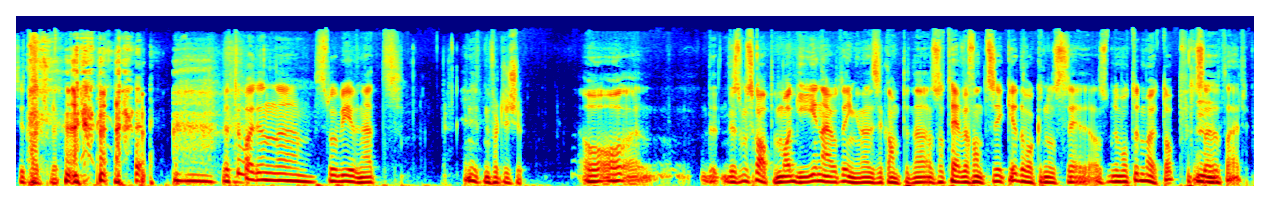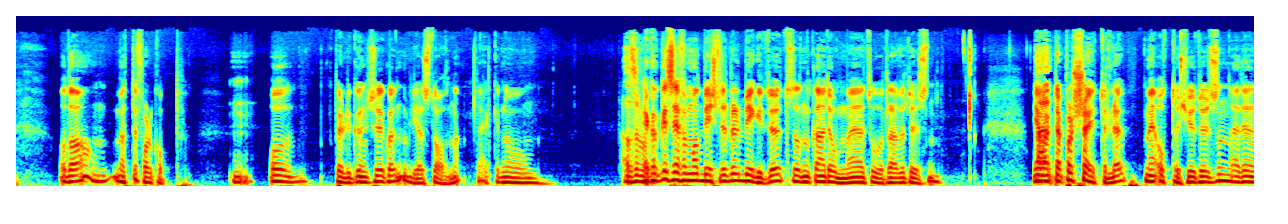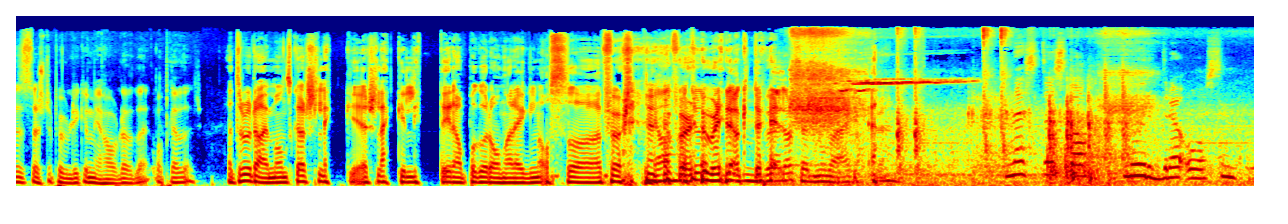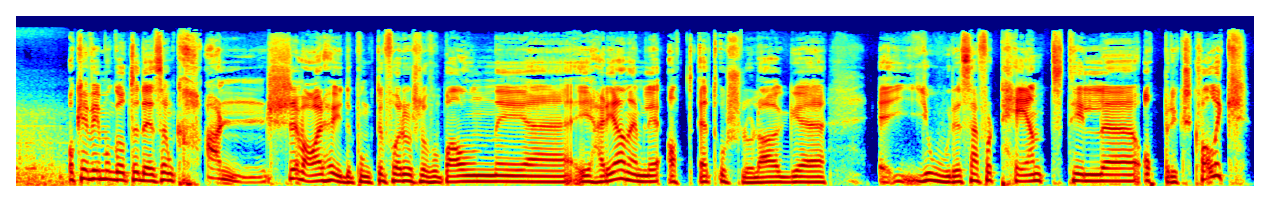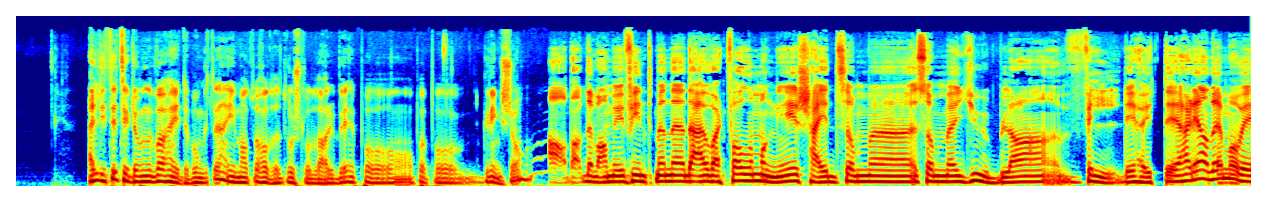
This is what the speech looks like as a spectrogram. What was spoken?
Sitat slutt. Dette var en uh, stor begivenhet i 1947. Og, og det, det som skaper magien, er jo at ingen av disse kampene altså TV fantes ikke, det var ikke noe se, altså du måtte møte opp for å se Mm. dette her. Og da møtte folk opp. Mm. Og publikumsrekorden blir jo stående. Det er ikke noe Altså, Jeg kan ikke se for meg at Bislett blir bygget ut så den kan romme 32 000. Jeg har vært der på skøyteløp med 28 000. Det er det største publikum jeg har opplevd der. Jeg tror Raymond skal slekke, slekke litt grann på koronareglene også før, Ja, før det blir aktuelt. Neste stopp Nordre Åsen. Ok, Vi må gå til det som kanskje var høydepunktet for Oslo-fotballen i, eh, i helga, nemlig at et Oslo-lag eh, gjorde seg fortjent til eh, opprykkskvalik. Jeg er litt i tvil om det var høydepunktet, i og med at du hadde et Oslo-derby på, oppe på Gringsjå. Ja da, det var mye fint, men eh, det er jo i hvert fall mange i Skeid som, eh, som jubla veldig høyt i helga. Det må vi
